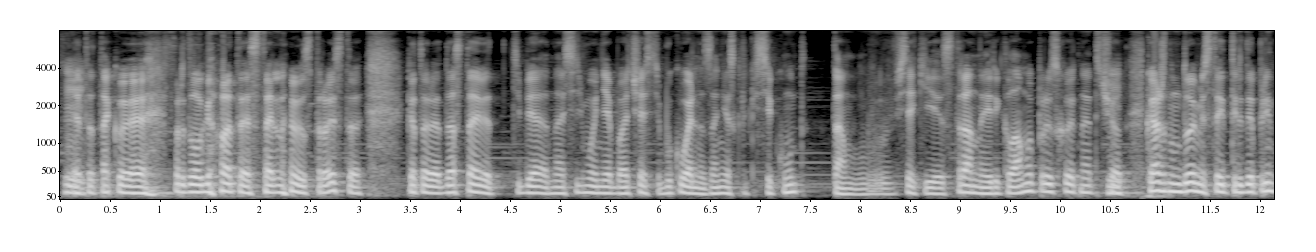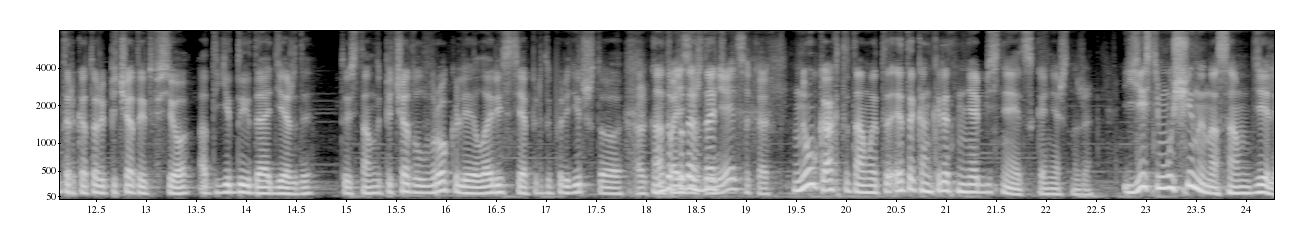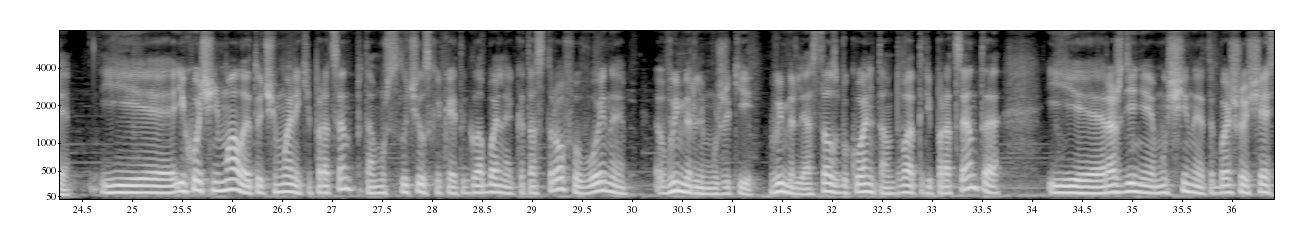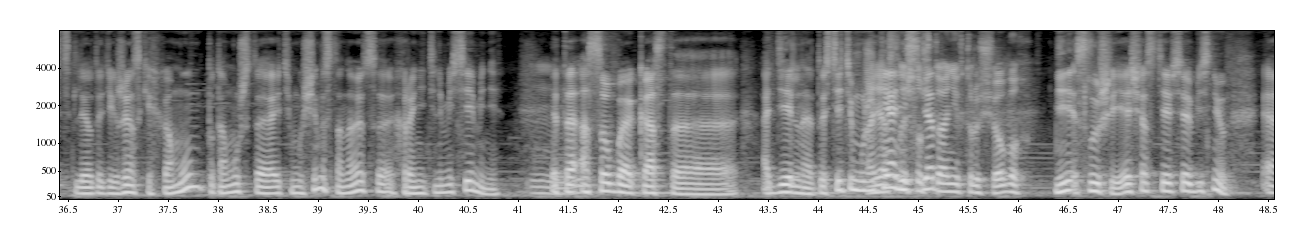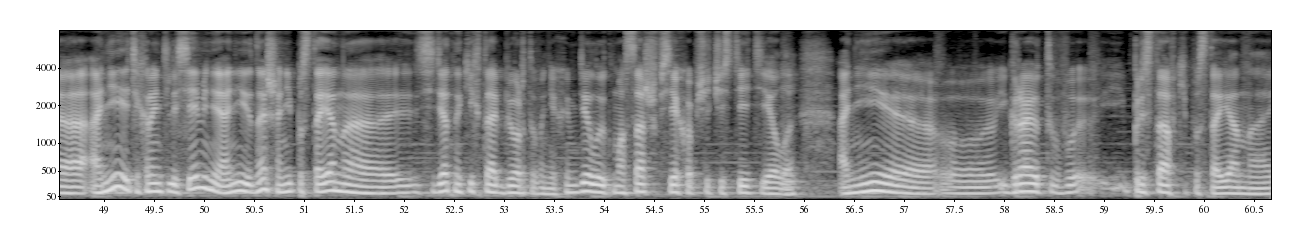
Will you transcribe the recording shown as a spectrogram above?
Mm. Это такое продолговатое стальное устройство, которое доставит тебя на седьмое небо отчасти буквально за несколько секунд. Там всякие странные рекламы происходят на этот счет. Mm. В каждом доме стоит 3D-принтер, который печатает все, от еды до одежды. То есть там напечатал брокколи, Лариса тебя предупредит, что а надо подождать. меняется как? Ну, как-то там, это, это конкретно не объясняется, конечно же. Есть и мужчины на самом деле, и их очень мало, это очень маленький процент, потому что случилась какая-то глобальная катастрофа, войны, вымерли мужики, вымерли, осталось буквально там 2-3%, и рождение мужчины это большое счастье для вот этих женских коммун, потому что эти мужчины становятся хранителями семени. Mm-hmm. Это особая каста отдельная. То есть эти мужики, а я они слышал, сидят... что они в трущобах. Не, слушай, я сейчас тебе все объясню. Э, они, эти хранители семени, они, знаешь, они постоянно э, сидят на каких-то обертываниях, им делают массаж всех вообще частей тела. Они э, играют в приставки постоянно,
